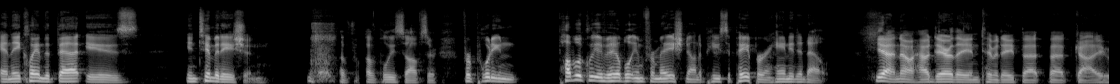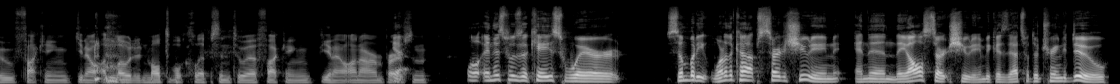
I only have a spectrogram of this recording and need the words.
and they claim that that is intimidation of, of a police officer for putting publicly available information on a piece of paper and handing it out. Yeah, no, how dare they intimidate that that guy who fucking, you know, unloaded multiple clips into a fucking, you know, unarmed Yeah. person. Well, and this was a case where somebody, one of the cops started shooting, and then they all start shooting because that's what they're trained to do.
